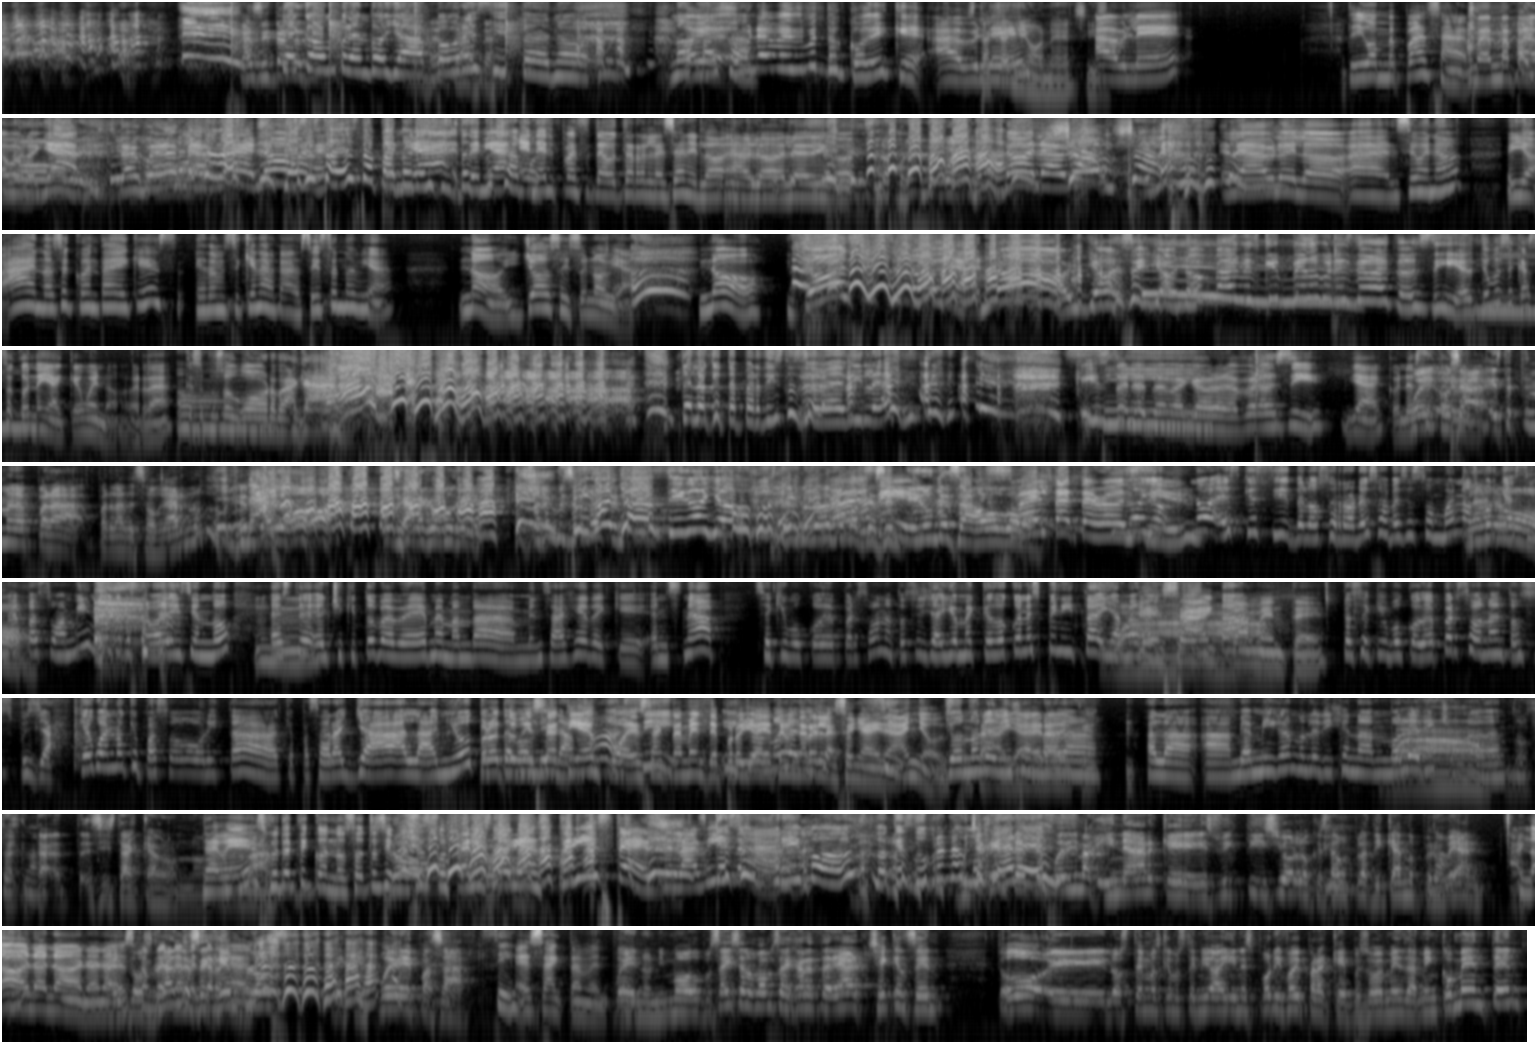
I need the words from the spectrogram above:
Casi te... Te comprendo ya, pobrecita, no. No Oye, pasa. Una vez me tocó de que hablé. cañón, ¿eh? Sí. Hablé. Te digo, me pasa. Me, me pasa. Ay, bueno, no, ya. ¿Te acuerdas? Hablé, no, Ya se está destapando, Tenía, tenía en el pasado de otra relación y lo hablo, le digo. No, le hablo. Le, le hablo y lo. Ah, sí, bueno. Y yo, ah, no se cuenta de qué es. Y no me dice, ¿quién habla? ¿Soy su novia? No, yo soy su novia. No, yo soy su novia. No, yo soy yo. No mames, ¿qué pedo con este vato? Sí, el último se casó con ella. Qué bueno, ¿verdad? Que se puso Oh. gorda acá. De lo que te perdiste se ve, dile. Qué historia Sí. tan macabrona. Pero sí, ya, con eso. Güey, o sea, este tema era para, para desahogarnos. ¿o qué pedo? o sea, como que... Sigo yo, sigo yo. estoy empezando como que a Rosy. sentir un desahogo. Suéltate, yo, Rosy. no, es que sí, de los errores a veces son buenos, Claro. porque así me pasó a mí, ¿no? Que te estaba diciendo, este, el chiquito bebé me manda mensaje de que en Snap se equivocó de persona, entonces ya yo me quedo con espinita y ya me doy Exactamente. que se equivocó de persona, entonces pues ya, qué bueno que pasó ahorita, que pasara ya al año. que Pero te tuviste tiempo, más, exactamente, pero yo ya no una dije- relación ya de sí, años, Yo o no sea, le dije ya era de nada a la a mi amiga, no le dije nada, no le he dicho Wow, nada, no, entonces está- no. está- sí está cabrón, ¿no? Verdad. Júntate con nosotros y vas a escuchar historias tristes de la vida. que sufrimos, lo que sufren las Mucha gente mujeres. se puede imaginar que es ficticio lo que estamos platicando, pero No. vean. aquí No, no, no, no, no, Hay es dos grandes ejemplos de que puede pasar. Sí. Exactamente. Bueno, ni modo. Pues ahí se los vamos a dejar de tarea. Chéquense todos eh, los temas que hemos tenido ahí en Spotify para que, pues, obviamente también comenten.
